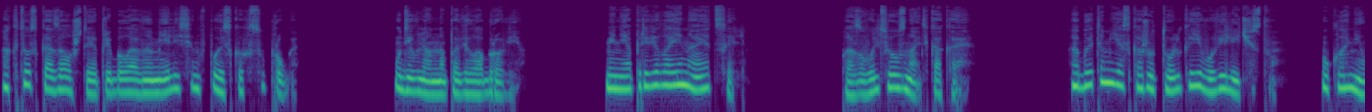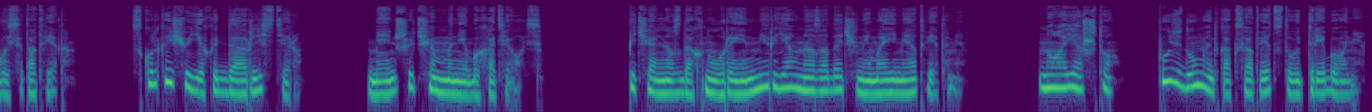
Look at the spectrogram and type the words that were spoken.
А кто сказал, что я прибыла в Мелисин в поисках супруга? Удивленно повела бровью. Меня привела иная цель. Позвольте узнать, какая. Об этом я скажу только его величеству. Уклонилась от ответа. Сколько еще ехать до Орлистира? Меньше, чем мне бы хотелось. Печально вздохнул Рейнмир, явно озадаченный моими ответами. Ну а я что? Пусть думает, как соответствовать требованиям.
